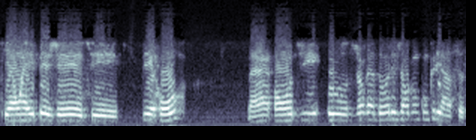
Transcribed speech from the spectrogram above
que é um RPG de terror, né, onde os jogadores jogam com crianças.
